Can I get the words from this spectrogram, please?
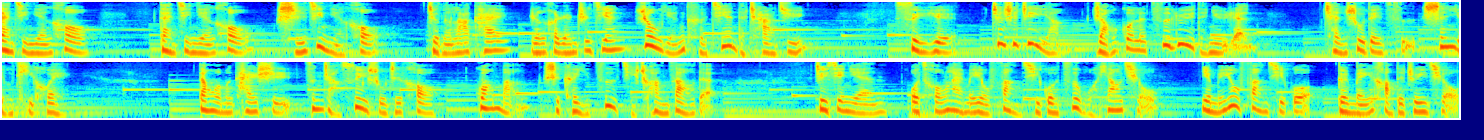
但几年后，但几年后，十几年后，就能拉开人和人之间肉眼可见的差距。岁月正是这样饶过了自律的女人。陈述对此深有体会。当我们开始增长岁数之后，光芒是可以自己创造的。这些年，我从来没有放弃过自我要求，也没有放弃过对美好的追求。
